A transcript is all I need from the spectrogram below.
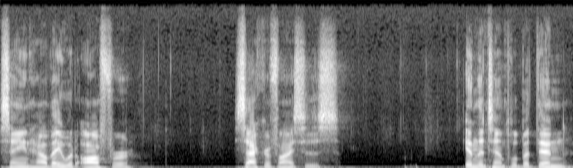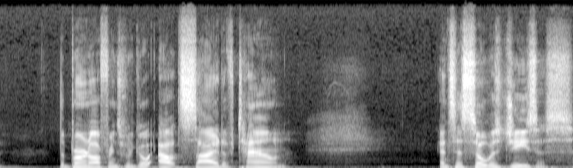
saying how they would offer sacrifices in the temple, but then the burnt offerings would go outside of town. And says, So was Jesus.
